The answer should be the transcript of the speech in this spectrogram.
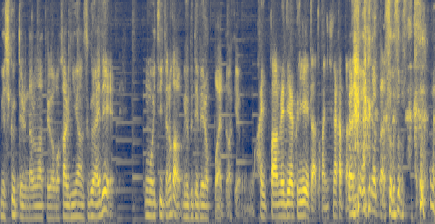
飯食ってるんだろうなっていうのが分かるニュアンスぐらいで思いついたのがウェブデベロッパーやったわけよ。ハイパーメディアクリエイターとかにしなかったんなです かった、そうそうそう。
